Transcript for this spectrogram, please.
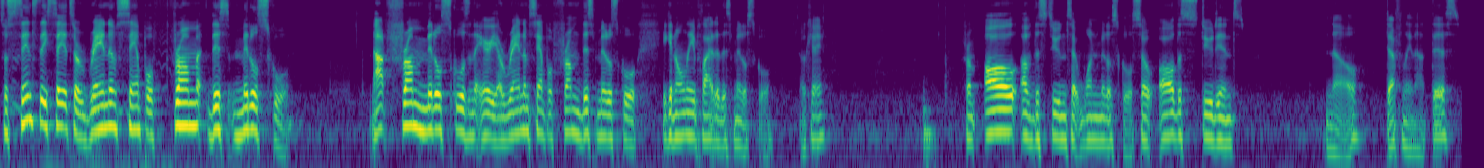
So, since they say it's a random sample from this middle school, not from middle schools in the area, a random sample from this middle school. It can only apply to this middle school, okay? From all of the students at one middle school. So all the students, no, definitely not this.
